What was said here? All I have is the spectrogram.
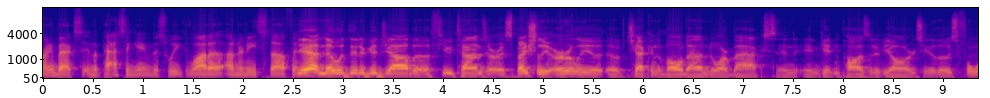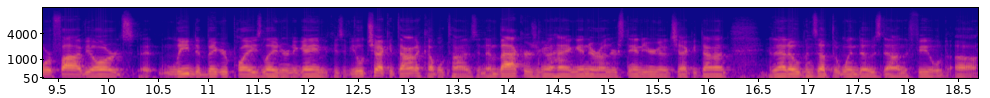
running backs in the passing game this week. A lot of underneath stuff. Yeah, Noah did a good job a few times, or especially early, of checking the ball down to our backs and, and getting positive yards. You know, those four or five yards uh, lead to bigger plays later in the game because if you'll check it down a couple times, and then backers are going to hang in there, understanding you're going to check it down, and that opens up the windows down the field. Uh,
